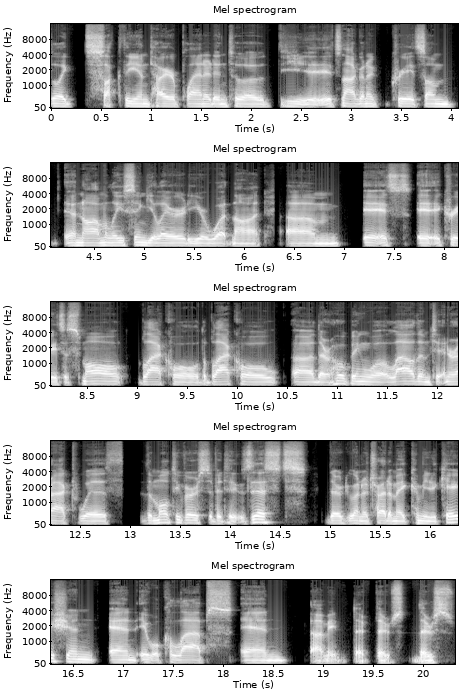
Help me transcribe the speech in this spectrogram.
like suck the entire planet into a. It's not gonna create some anomaly, singularity, or whatnot. Um, it's it, creates a small black hole. The black hole uh, they're hoping will allow them to interact with the multiverse if it exists. They're going to try to make communication, and it will collapse. And I mean, there, there's there's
